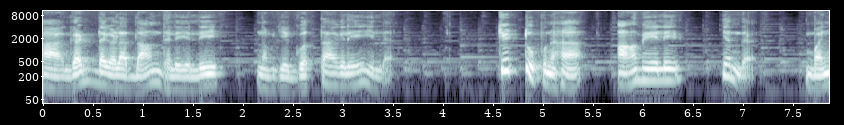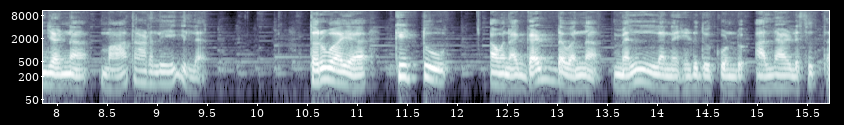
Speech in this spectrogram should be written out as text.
ಆ ಗಡ್ಡಗಳ ದಾಂಧಲೆಯಲ್ಲಿ ನಮಗೆ ಗೊತ್ತಾಗಲೇ ಇಲ್ಲ. ಕಿಟ್ಟು ಪುನಃ, ಆಮೇಲೆ ಎಂದ ಮಂಜಣ್ಣ ಮಾತಾಡಲೇ ಇಲ್ಲ. ತರುವಾಯ ಕಿಟ್ಟು ಅವನ ಗಡ್ಡವನ್ನು ಮೆಲ್ಲನೆ ಹಿಡಿದುಕೊಂಡು ಅಲ್ಲಾಡಿಸುತ್ತ,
